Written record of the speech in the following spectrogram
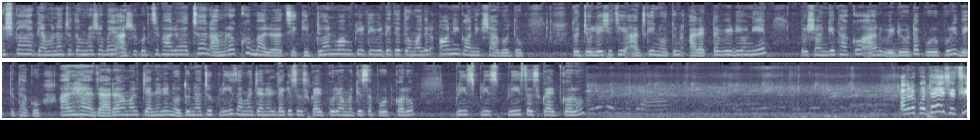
নমস্কার, কেমন আছো তোমরা সবাই? আশা করছি ভালো আছো আর আমরাও খুব ভালো আছি। কিট্টুয়ান মম ক্রিয়েটিভিটিতে তোমাদের অনেক অনেক স্বাগত। তো চলে এসেছি আজকে নতুন আর একটা ভিডিও নিয়ে। তো সঙ্গে থাকো আর ভিডিওটা পুরোপুরি দেখতে থাকো। আর হ্যাঁ যারা আমার চ্যানেলে নতুন আছো প্লিজ আমার চ্যানেলটাকে সাবস্ক্রাইব করে আমাকে সাপোর্ট করো। প্লিজ প্লিজ প্লিজ সাবস্ক্রাইব করো। আমরা কোথায় এসেছি?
